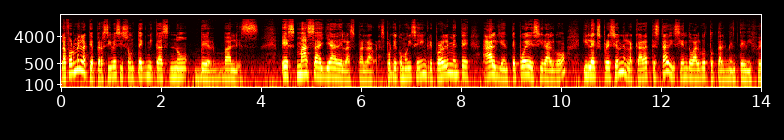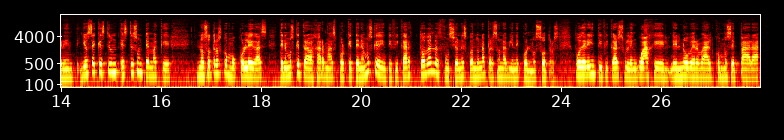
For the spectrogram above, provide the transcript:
la forma en la que percibes y son técnicas no verbales es más allá de las palabras, porque como dice Ingrid, probablemente alguien te puede decir algo y la expresión en la cara te está diciendo algo totalmente diferente. Yo sé que este, este es un tema que nosotros como colegas tenemos que trabajar más porque tenemos que identificar todas las funciones cuando una persona viene con nosotros, poder identificar su lenguaje, el, no verbal, cómo se para,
